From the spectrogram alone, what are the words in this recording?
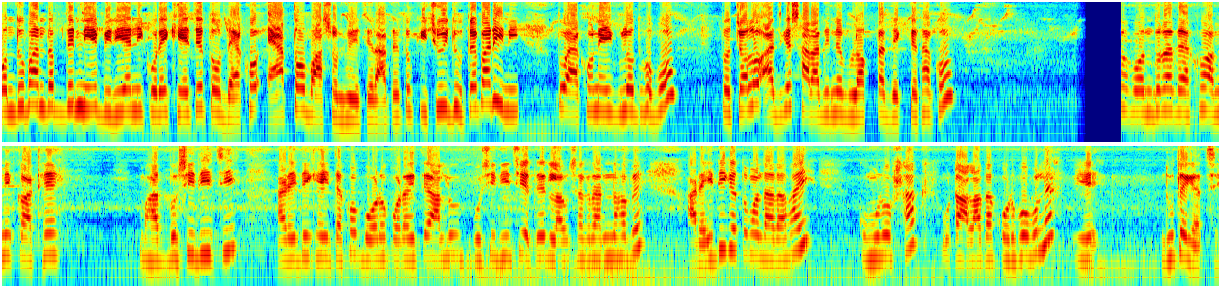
বন্ধু বান্ধবদের নিয়ে বিরিয়ানি করে খেয়েছে। তো দেখো, এত বাসন হয়েছে। রাতে তো কিছুই ধুতে পারিনি। তো এখন এইগুলো ধোবো। তো চলো, আজকে সারাদিনের ব্লগটা দেখতে থাকো। বন্ধুরা, দেখো, আমি কাঠে ভাত বসিয়ে দিয়েছি। আর এইদিকে এই দেখো, বড় কড়াইতে আলু বসিয়ে দিয়েছি। এতে লাউ শাক রান্না হবে। আর এইদিকে তোমার দাদা ভাই কুমড়ো শাক, ওটা আলাদা করব বলে ইয়ে ধুতে গেছে।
